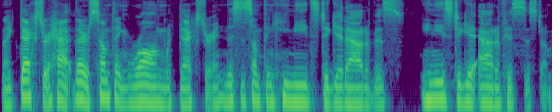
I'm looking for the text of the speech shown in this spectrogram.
Like Dexter had, there's something wrong with Dexter, and this is something he needs to get out of his. He needs to get out of his system.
